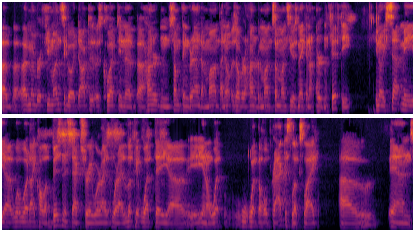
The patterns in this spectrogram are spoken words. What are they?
uh, I remember a few months ago a doctor that was collecting a, a hundred and something grand a month. I know it was over a hundred a month. Some months he was making 150. You know, he sent me uh, what, what I call a business X-ray, where I where I look at what they, uh, you know, what what the whole practice looks like, uh, and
